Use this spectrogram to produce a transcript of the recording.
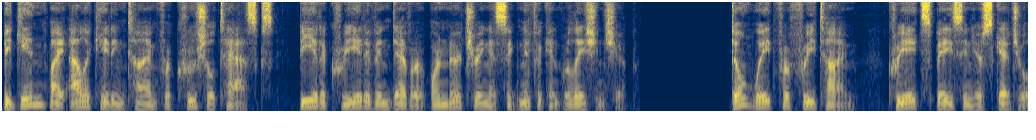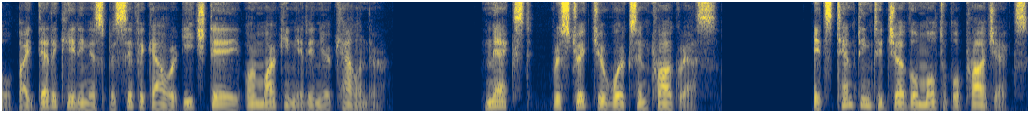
Begin by allocating time for crucial tasks, be it a creative endeavor or nurturing a significant relationship. Don't wait for free time, create space in your schedule by dedicating a specific hour each day or marking it in your calendar. Next, restrict your works in progress. It's tempting to juggle multiple projects,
